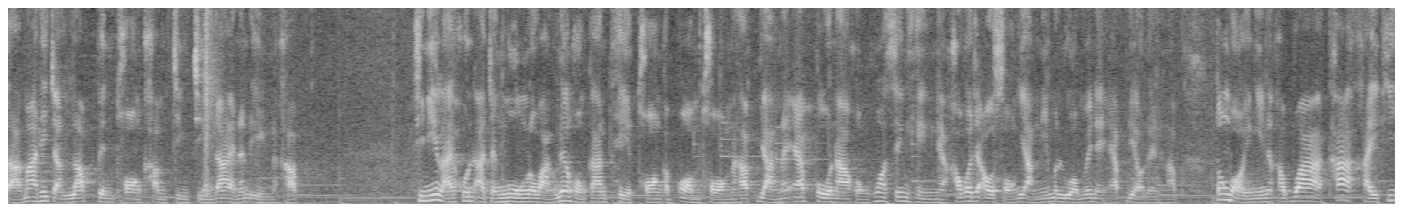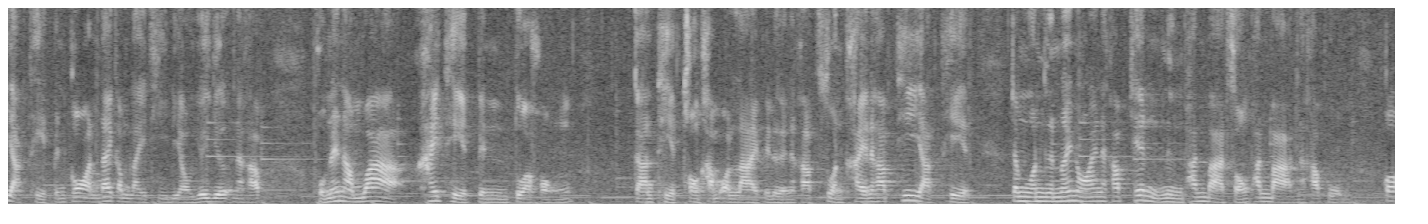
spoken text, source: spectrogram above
สามารถที่จะรับเป็นทองคำจริง ๆ ได้นั่นเองนะครับ ทีนี้หลายคนอาจจะงงระหว่างเรื่องของการเทรดทองกับออมทองนะครับ อย่างในแอปโกนาของหัวเซ้งเฮงเนี่ยเขาก็จะเอา 2 อย่างนี้มารวมไว้ในแอปเดียวเลยนะครับ ต้องบอกอย่างนี้นะครับว่าถ้าใครที่อยากเทรดเป็นก้อนได้กำไรทีเดียวเยอะๆนะครับผมแนะนำว่าให้เทรดเป็นตัวของการเทรดทองคำออนไลน์ไปเลยนะครับ ส่วนใครนะครับที่อยากเทรดจำนวนเงินน้อยๆนะครับ เช่น 1,000 บาท 2,000 บาทนะครับผม ก็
